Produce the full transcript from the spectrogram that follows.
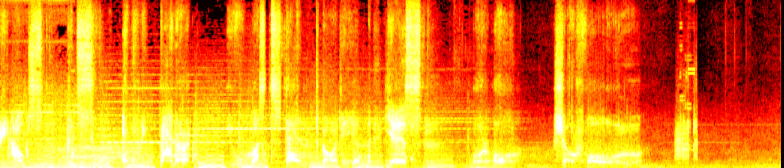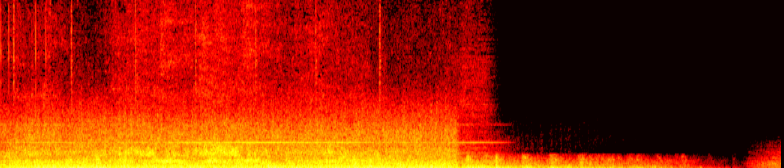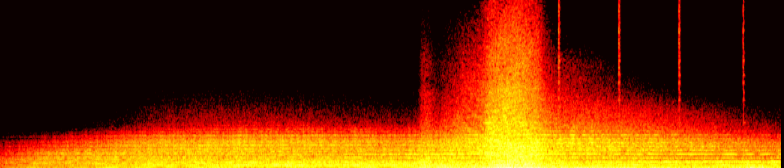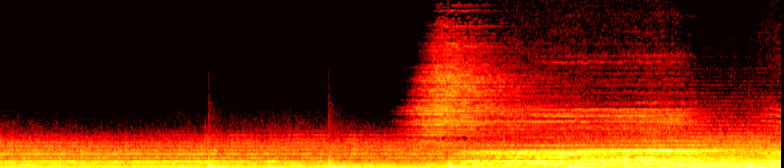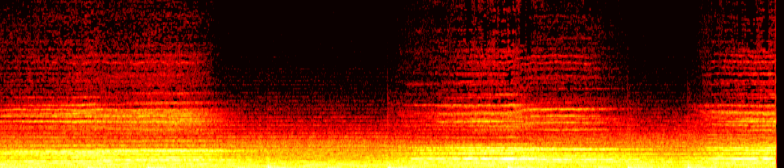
Every house, consume every banner. You must stand, Guardian. Yes, or all shall fall.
